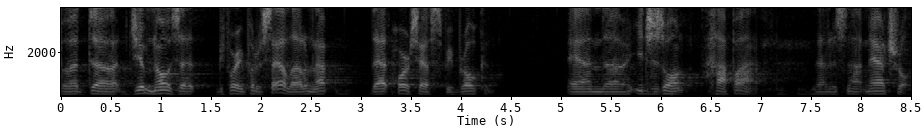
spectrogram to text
But uh, Jim knows that before you put a saddle on him, that, that horse has to be broken. And uh, you just don't hop on. That is not natural.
